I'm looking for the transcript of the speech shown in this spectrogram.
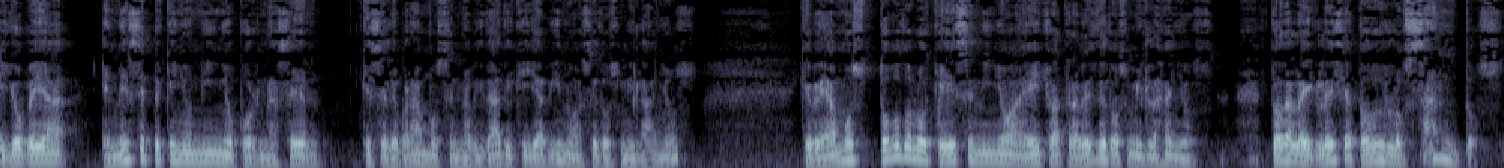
que yo vea en ese pequeño niño por nacer que celebramos en Navidad y que ya vino hace dos mil años, que veamos todo lo que ese niño ha hecho a través de dos mil años, toda la iglesia, todos los santos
